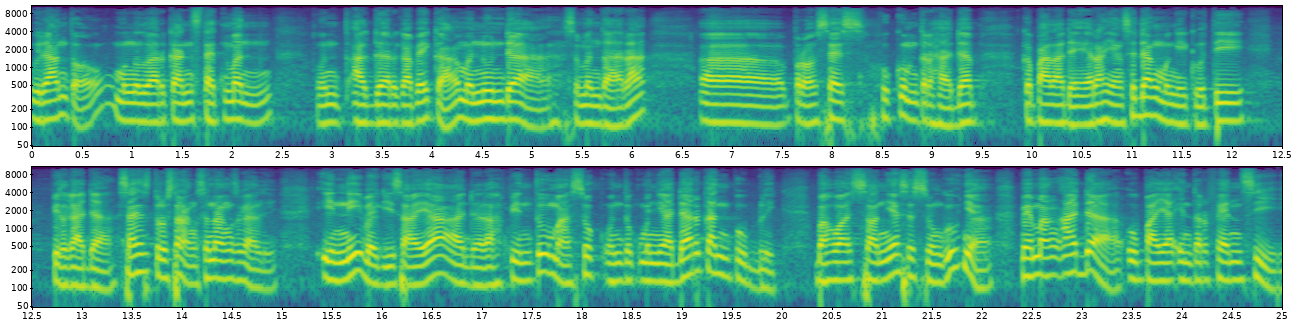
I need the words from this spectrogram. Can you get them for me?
Wiranto mengeluarkan statement agar KPK menunda sementara eh, proses hukum terhadap kepala daerah yang sedang mengikuti pilkada. Saya terus terang senang sekali. Ini bagi saya adalah pintu masuk untuk menyadarkan publik bahwasannya sesungguhnya memang ada upaya intervensi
